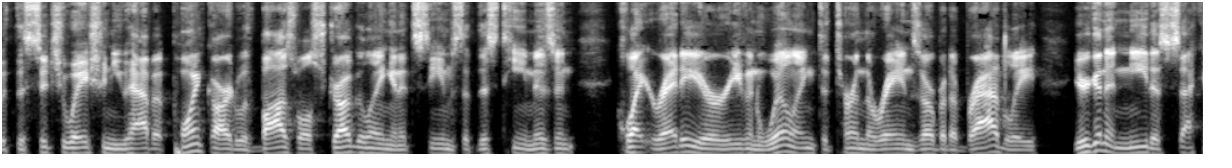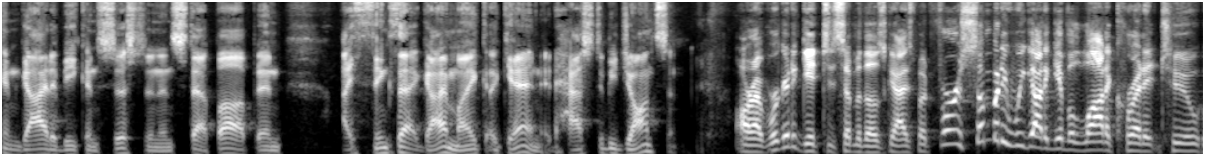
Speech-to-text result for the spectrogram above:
with the situation you have at point guard with Boswell struggling, and it seems that this team isn't quite ready or even willing to turn the reins over to Bradley, you're going to need a second guy to be consistent and step up. And I think that guy, Mike, again, it has to be Johnson. All right, we're going to get to some of those guys. But first, somebody we got to give a lot of credit to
